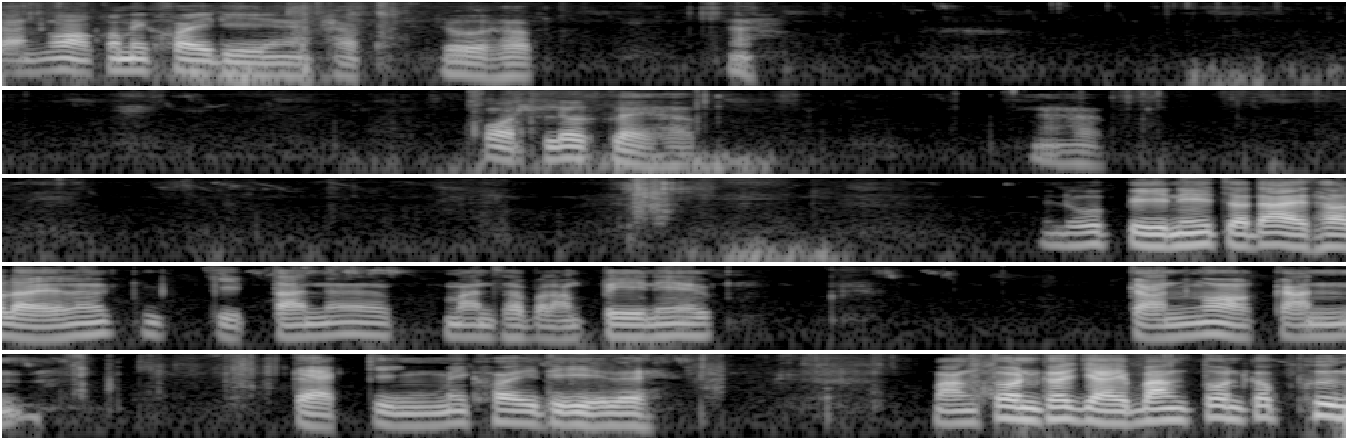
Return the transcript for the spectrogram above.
การงอกก็ไม่ค่อยดีนะครับดูครับ โคตรเลิกเลยครับนะครับ ไม่รู้ปีนี้จะได้เท่าไหร่แล้วกี่ตันนะมันสับะหลังปีนี้ การงอกการแตกกิ่งไม่ค่อยดีเลย บางต้นก็ใหญ่บางต้นก็พึ่ง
